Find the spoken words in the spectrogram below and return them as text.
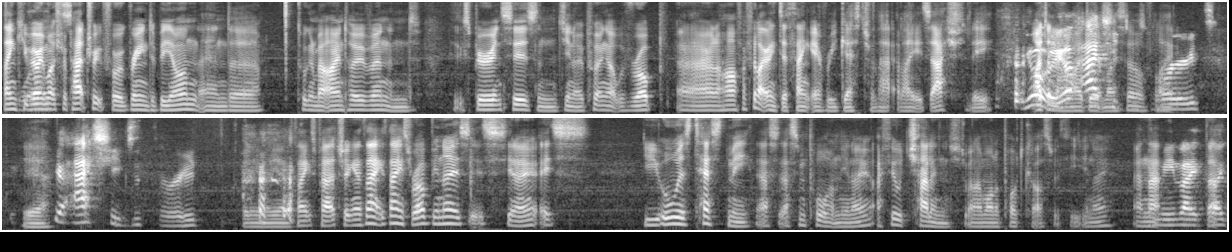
thank you very much for Patrick for agreeing to be on and uh, talking about Eindhoven and his experiences and you know putting up with Rob an hour and a half. I feel like I need to thank every guest for that. Like it's actually You're, don't know how I do it myself, just like- rude. yeah. You're actually just rude. Anyway, yeah. Thanks Patrick and thanks thanks Rob. You know it's it's you know it's you always test me. That's that's important, you know. I feel challenged when I'm on a podcast with you, you know, and I that mean, like, that like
